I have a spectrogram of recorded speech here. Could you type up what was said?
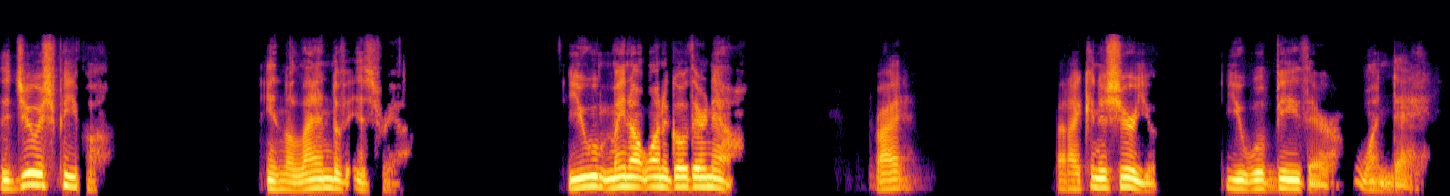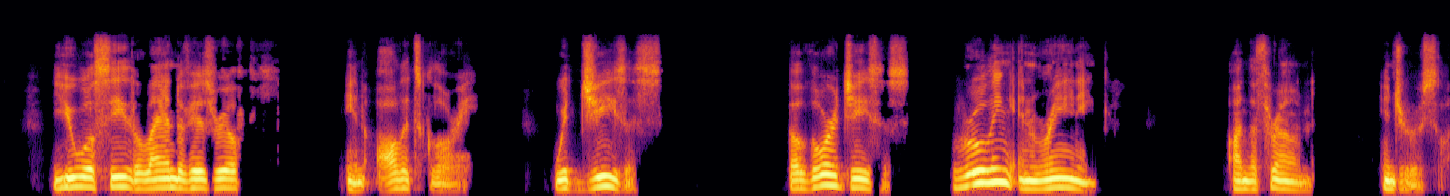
the Jewish people in the land of Israel. You may not want to go there now, right? But I can assure you, you will be there one day. You will see the land of Israel in all its glory with Jesus, the Lord Jesus, ruling and reigning on the throne in Jerusalem.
